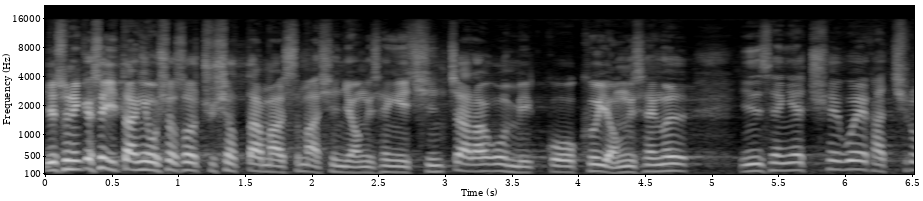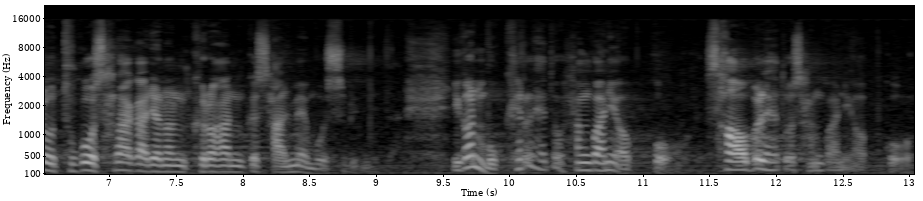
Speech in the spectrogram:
예수님께서 이 땅에 오셔서 주셨다 말씀하신 영생이 진짜라고 믿고 그 영생을 인생의 최고의 가치로 두고 살아가려는 그러한 그 삶의 모습입니다. 이건 목회를 해도 상관이 없고 사업을 해도 상관이 없고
